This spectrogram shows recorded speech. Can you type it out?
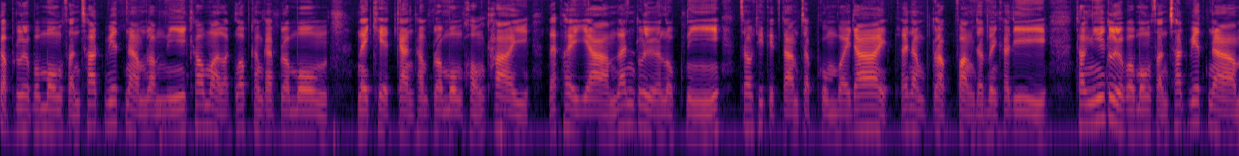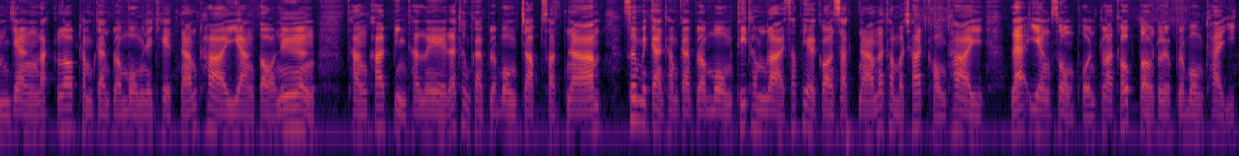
กับเรือประมงสัญชาติเวียดนามลำนี้เข้ามาลักลอบทำการประมงในเขตการทำประมงของไทย และพยายามแล่นเรือหลบหนีเจ้าที่ติดตามจับกลุ่มไว้ได้ และนำกลับฝั่งดำเนินคดี ทั้งนี้เรือประมงสัญชาติเวียดนามยังลักลอบทำการประมงในเขตน้ำไทยอย่างต่อเนื่องทั้งคาดปิ่งทะเลและทำการประมงจับสัตว์น้ำซึ่งเป็นการทำการประมงที่ทำลายทรัพยากรสัตว์น้ำและธรรมชาติของไทย และยังส่งผลกระทบต่อเรือประมงไทยอีก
